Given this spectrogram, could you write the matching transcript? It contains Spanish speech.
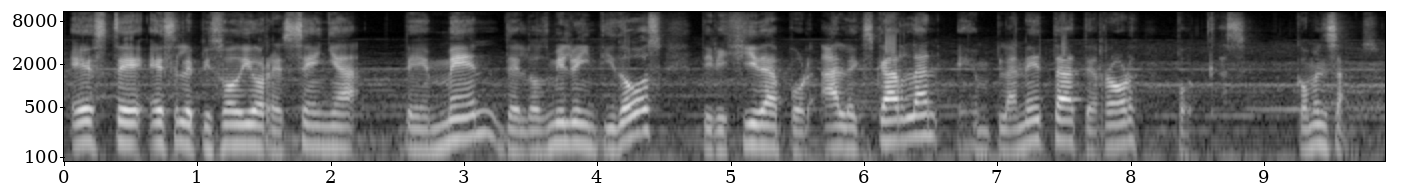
Este es el episodio reseña de Men del 2022, dirigida por Alex Garland en Planeta Terror Podcast. Comenzamos.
